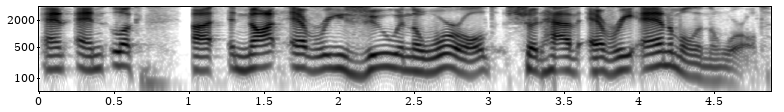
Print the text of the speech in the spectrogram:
and and look, uh, not every zoo in the world should have every animal in the world.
